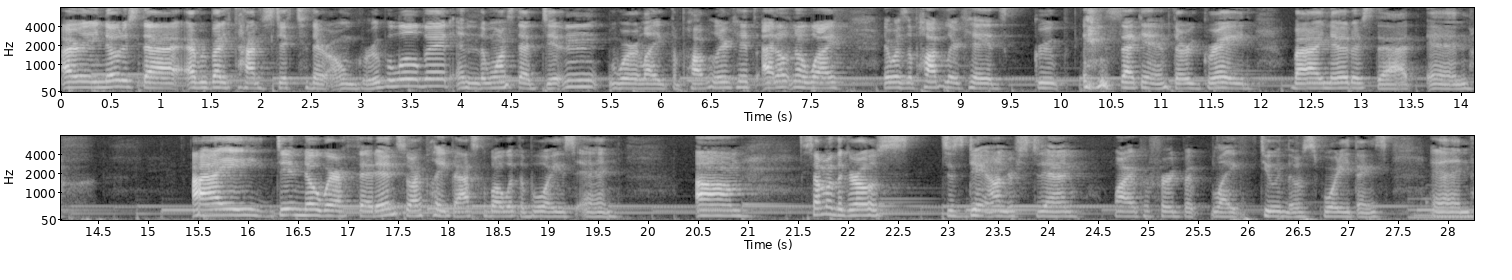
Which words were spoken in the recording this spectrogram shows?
I really noticed that everybody kind of stick to their own group a little bit, and the ones that didn't were like the popular kids. I don't know why there was a popular kids group in second and third grade, but I noticed that and I didn't know where I fit in, so I played basketball with the boys and um some of the girls just didn't understand why I preferred but like doing those sporty things. And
